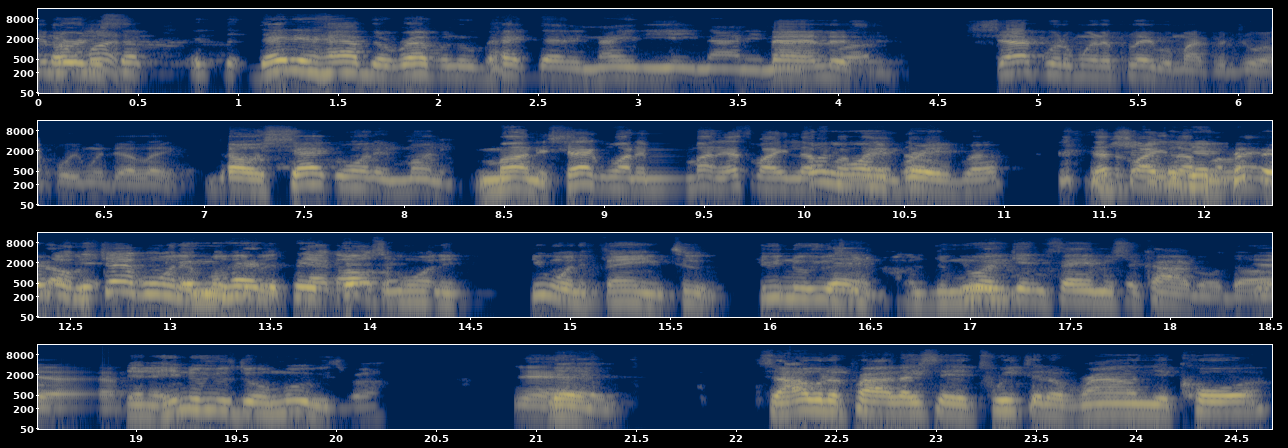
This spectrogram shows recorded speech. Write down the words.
making no money. 37. They didn't have the revenue back then in 98, 99. Man, bro. listen. Shaq would have went and played with Michael Jordan before he went to LA. No, Shaq wanted money. money. Shaq wanted money. That's why he He left only wanted bread, bro. That's why he left wanted- Orlando. No, Shaq wanted money, but pay Shaq also wanted he wanted fame too. He knew he was Yeah. going to do He wasn't getting fame in Chicago, dog. Yeah. Yeah, he knew he was doing movies, bro. Yeah. Yeah. So I would have probably, like I said, tweaked it around your core.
